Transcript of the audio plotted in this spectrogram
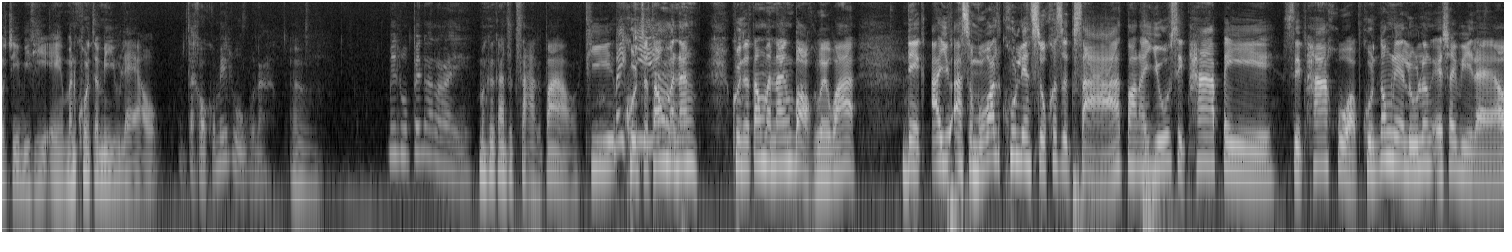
LGBT เอง มันควรจะมีอยู่แล้ว แต่เขาก็ไม่รู้นะ เออ ไม่รู้เป็นอะไร มันคือการศึกษาหรือเปล่า ที่ไม่คุณจะต้องมานั่ง คุณจะต้องมานั่งบอกเลยว่า เด็กอายุอะสมมุติว่าคุณเรียนสุขศึกษาตอนอายุ 15 ปี 15 ขวบ คุณต้องเรียนรู้เรื่อง HIV แล้ว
